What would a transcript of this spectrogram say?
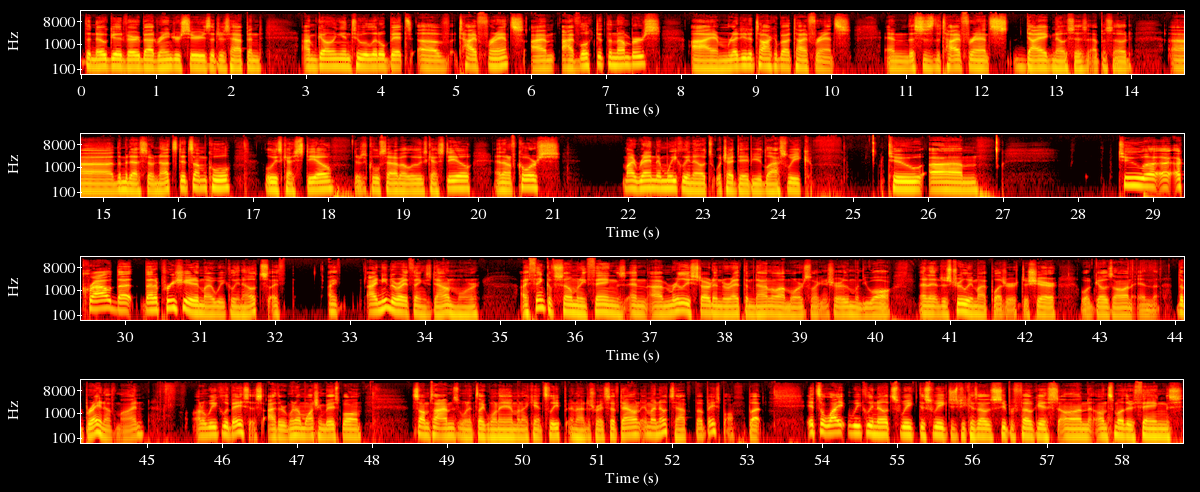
the no good, very bad Rangers series that just happened. I'm going into a little bit of Ty France. I'm I've looked at the numbers. I am ready to talk about Ty France, and this is the Ty France diagnosis episode. Uh, the Modesto Nuts did something cool. Luis Castillo. There's a cool stat about Luis Castillo, and then of course my random weekly notes, which I debuted last week, to um, to a, a crowd that that appreciated my weekly notes. I I I need to write things down more. I think of so many things, and I'm really starting to write them down a lot more so I can share them with you all. And it is truly my pleasure to share what goes on in the brain of mine on a weekly basis, either when I'm watching baseball sometimes when it's like 1 a.m. and I can't sleep and I just write stuff down in my notes app about baseball. But it's a light weekly notes week this week just because I was super focused on on some other things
